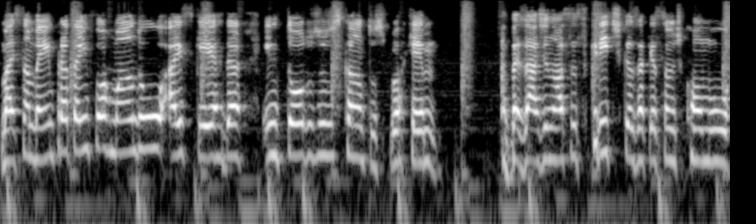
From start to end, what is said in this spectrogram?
mas também para estar informando a esquerda em todos os cantos, porque apesar de nossas críticas à questão de como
